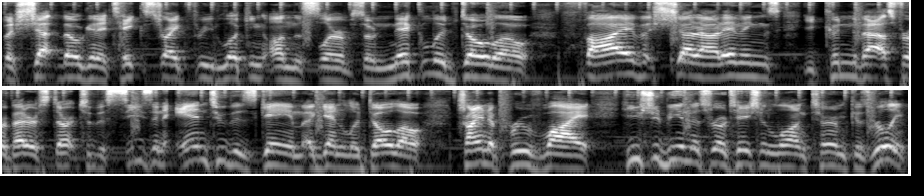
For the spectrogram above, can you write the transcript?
Bichette, though, going to take strike three, looking on the slurve. So Nick Lodolo, five shutout innings. You couldn't have asked for a better start to the season and to this game. Again, Lodolo trying to prove why he should be in this rotation long term because really,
